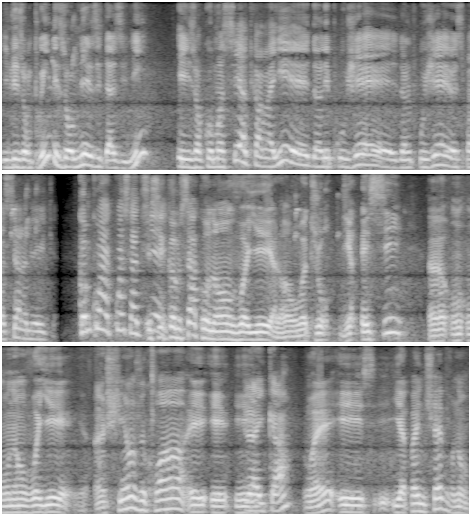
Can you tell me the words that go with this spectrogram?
ils les ont pris, ils les ont emmenés aux États-Unis et ils ont commencé à travailler dans les projets, dans le projet spatial américain. Comme quoi, à quoi ça Et tient c'est comme ça qu'on a envoyé, alors on va toujours dire et si, euh, on, on a envoyé un chien, je crois, et. et, et- Laika Ouais, et il n'y a pas une chèvre, non?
